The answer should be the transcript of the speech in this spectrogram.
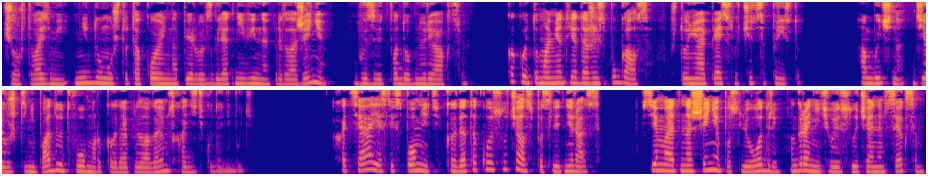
Черт возьми, не думаю, что такое, на первый взгляд, невинное предложение вызовет подобную реакцию. какой-то момент я даже испугался, что у нее опять случится приступ. Обычно девушки не падают в обморок, когда я предлагаю им сходить куда-нибудь. Хотя, если вспомнить, когда такое случалось в последний раз, все мои отношения после Одри ограничивались случайным сексом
